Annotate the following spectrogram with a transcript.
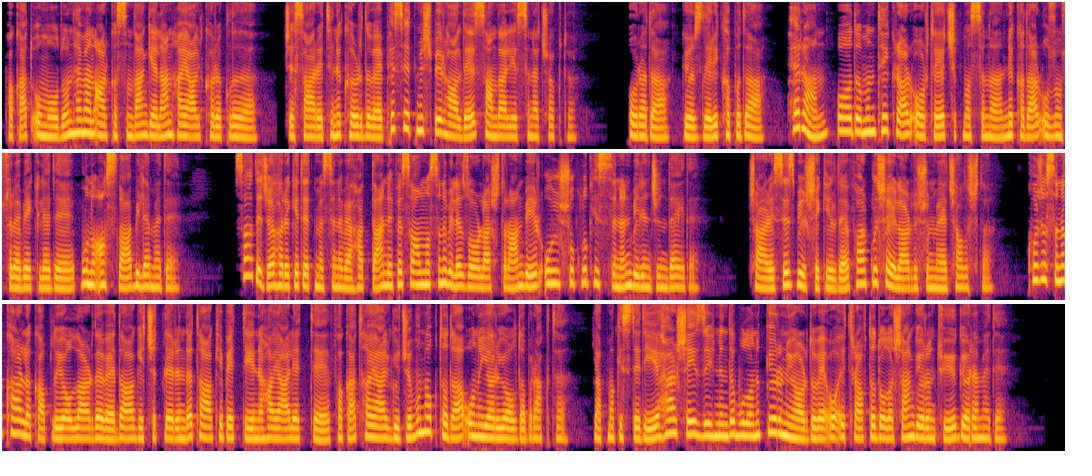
Fakat umudun hemen arkasından gelen hayal kırıklığı, cesaretini kırdı ve pes etmiş bir halde sandalyesine çöktü. Orada, gözleri kapıda, her an o adamın tekrar ortaya çıkmasını ne kadar uzun süre bekledi, bunu asla bilemedi. Sadece hareket etmesini ve hatta nefes almasını bile zorlaştıran bir uyuşukluk hissinin bilincindeydi. Çaresiz bir şekilde farklı şeyler düşünmeye çalıştı. Kocasını karla kaplı yollarda ve dağ geçitlerinde takip ettiğini hayal etti fakat hayal gücü bu noktada onu yarı yolda bıraktı. Yapmak istediği her şey zihninde bulanık görünüyordu ve o etrafta dolaşan görüntüyü göremedi.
